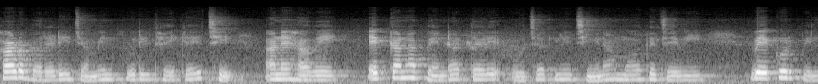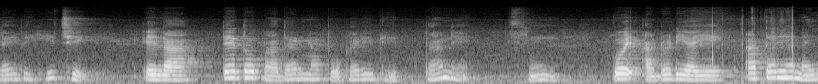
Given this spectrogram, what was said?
ખડબરડી જમીન પૂરી થઈ ગઈ છે. અને હવે એકાના પેંડા તળે ઓજકની ઝીણા મગ જેવી વેકુર પીલાઈ રહી છે. એલા, તે તો પાદરમાં પોગાડી દીધા ને? શું? કોઈ આડોડિયાએ આતર્યા નહીં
